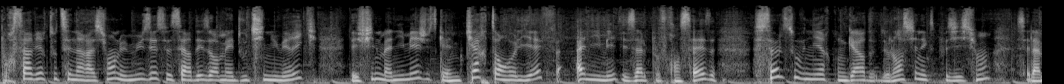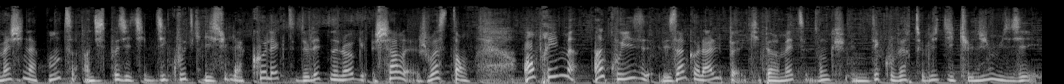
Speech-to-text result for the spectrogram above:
Pour servir toutes ces narrations, le musée se sert désormais d'outils numériques, des films animés jusqu'à une carte en relief animée des Alpes françaises. Seul souvenir qu'on garde de l'ancienne exposition, c'est la machine à compte, un dispositif d'écoute qui est issu de la collecte de l'ethnologue Charles Joistan. En prime, un quiz, les Incolalpes, qui permettent donc une découverte ludique du musée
